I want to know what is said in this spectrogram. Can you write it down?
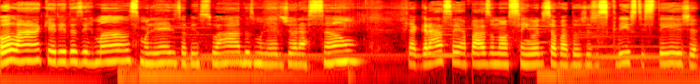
Olá, queridas irmãs, mulheres abençoadas, mulheres de oração. Que a graça e a paz do nosso Senhor e Salvador Jesus Cristo esteja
